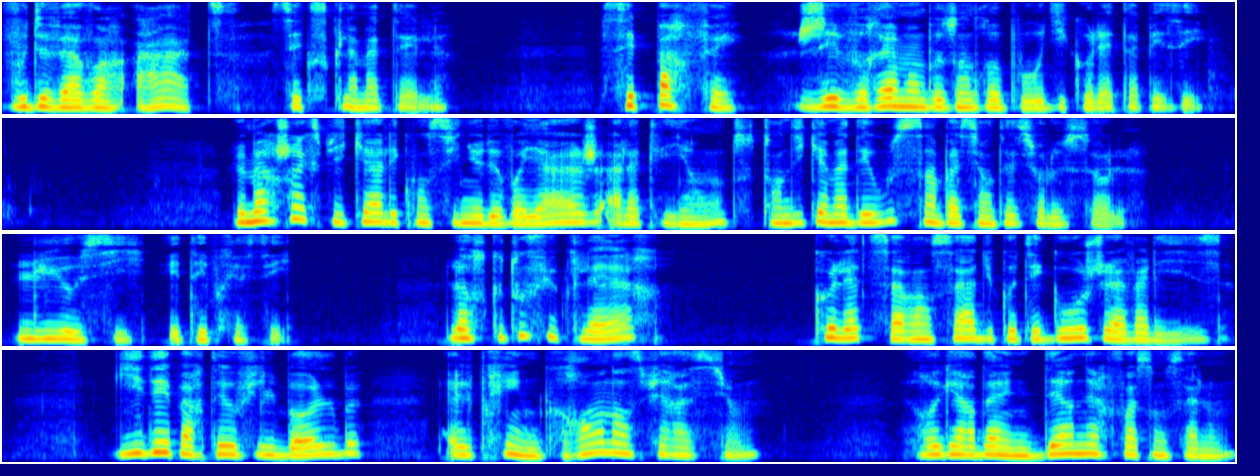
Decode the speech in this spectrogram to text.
vous devez avoir hâte, s'exclama-t-elle. C'est parfait, j'ai vraiment besoin de repos, dit Colette apaisée. Le marchand expliqua les consignes de voyage à la cliente, tandis qu'Amadeus s'impatientait sur le sol. Lui aussi était pressé. Lorsque tout fut clair, Colette s'avança du côté gauche de la valise. Guidée par Théophile Bulbe, elle prit une grande inspiration, regarda une dernière fois son salon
